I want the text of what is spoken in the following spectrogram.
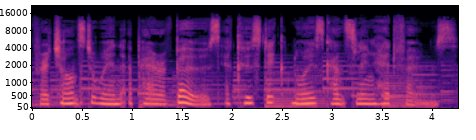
for a chance to win a pair of Bose acoustic noise cancelling headphones.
